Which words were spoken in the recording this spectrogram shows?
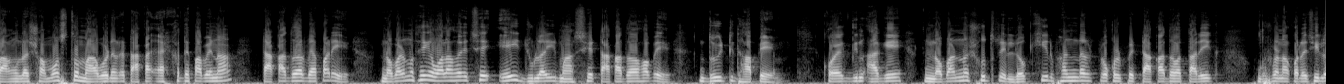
বাংলার সমস্ত মা বোনেরা টাকা একসাথে পাবে না। টাকা দেওয়ার ব্যাপারে নবান্ন থেকে বলা হয়েছে, এই জুলাই মাসে টাকা দেওয়া হবে দুইটি ধাপে। কয়েকদিন আগে নবান্ন সূত্রে লক্ষ্মীর ভাণ্ডার প্রকল্পের টাকা দেওয়ার তারিখ ঘোষণা করেছিল,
